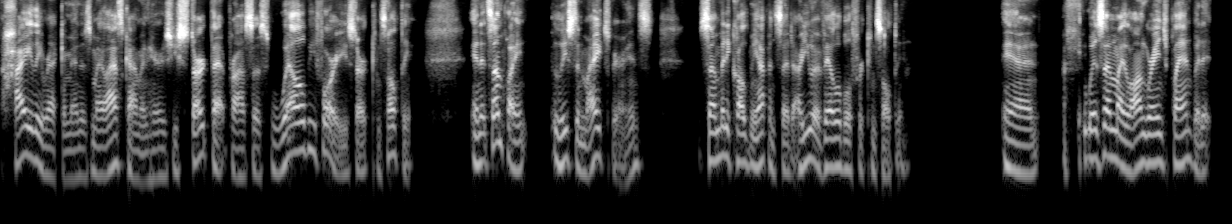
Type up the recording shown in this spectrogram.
highly recommend, as my last comment here, is you start that process well before you start consulting. And at some point, at least in my experience, somebody called me up and said, Are you available for consulting? And it was on my long range plan, but it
